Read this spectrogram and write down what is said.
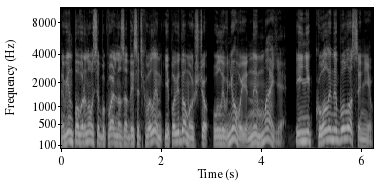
Він повернувся буквально за 10 хвилин і повідомив, що у Ливньової немає і ніколи не було синів,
